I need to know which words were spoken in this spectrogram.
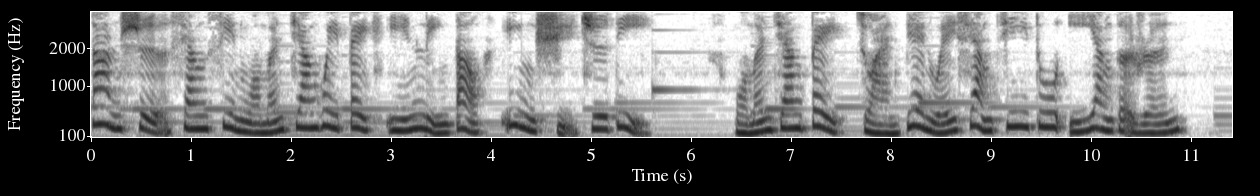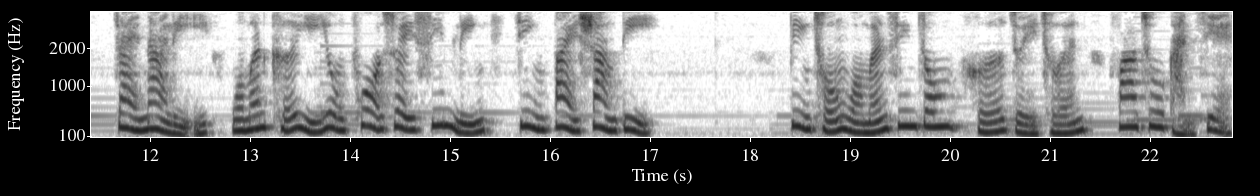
但是相信我们将会被引领到应许之地。我们将被转变为像基督一样的人，在那里，我们可以用破碎心灵敬拜上帝，并从我们心中和嘴唇发出感谢。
